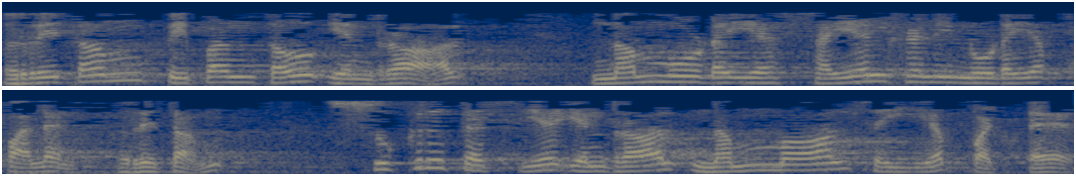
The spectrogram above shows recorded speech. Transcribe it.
ரிதம் பிபந்தௌ என்றால் நம்முடைய செயல்களினுடைய பலன் ரிதம். சுக்ருதஸ்ய என்றால் நம்மால் செய்யப்பட்ட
